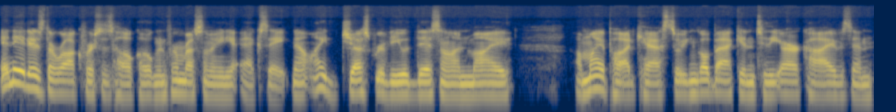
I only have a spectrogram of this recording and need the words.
And it is The Rock versus Hulk Hogan from WrestleMania X8. Now, I just reviewed this on my on my podcast, so you can go back into the archives and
